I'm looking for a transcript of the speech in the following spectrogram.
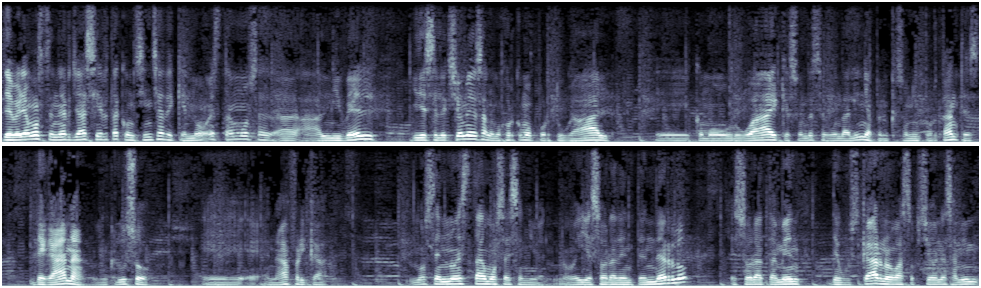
deberíamos tener ya cierta conciencia de que no estamos al nivel y de selecciones a lo mejor como Portugal, eh, como Uruguay, que son de segunda línea, pero que son importantes, de Ghana incluso, eh, en África. No sé, no estamos a ese nivel, ¿no? Y es hora de entenderlo, es hora también de buscar nuevas opciones. A mí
